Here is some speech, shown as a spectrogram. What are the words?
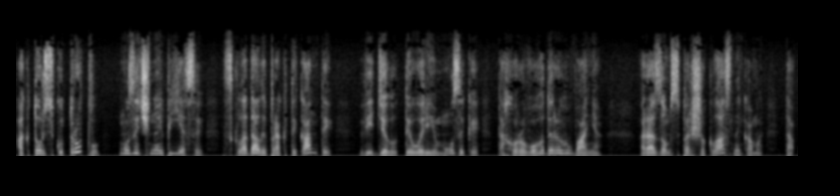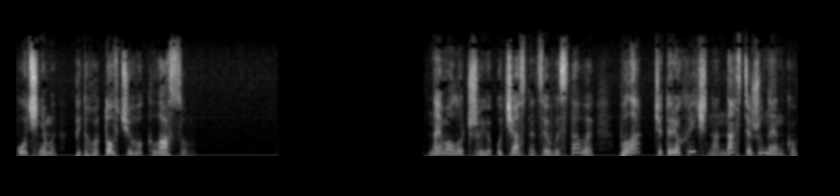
Акторську трупу музичної п'єси складали практиканти відділу теорії музики та хорового диригування разом з першокласниками та учнями підготовчого класу. Наймолодшою учасницею вистави була чотирьохрічна Настя Жуненко,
